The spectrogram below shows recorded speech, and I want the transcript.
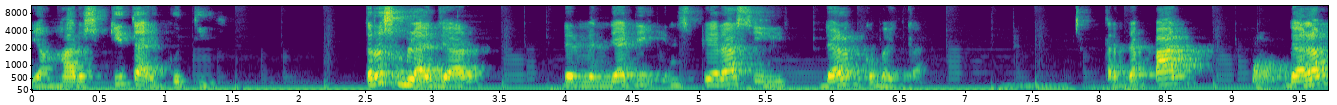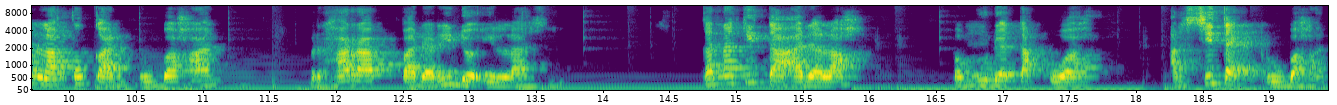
yang harus kita ikuti. Terus belajar dan menjadi inspirasi dalam kebaikan. Terdepan dalam melakukan perubahan berharap pada ridho ilahi. Karena kita adalah pemuda takwa arsitek perubahan.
